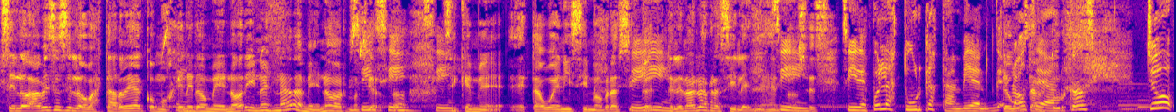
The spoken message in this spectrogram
se lo, a veces se lo bastardea como género menor y no es nada menor, ¿no es cierto? sí, sí. Así que me, está buenísimo. Brasil. Telenovelas brasileñas, entonces. sí, después las turcas también. ¿Te gustan sea, las turcas? Yo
